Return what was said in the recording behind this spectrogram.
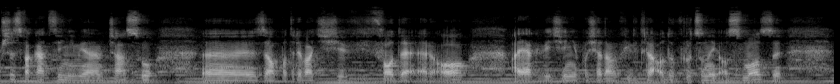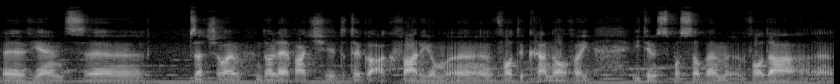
przez wakacje nie miałem czasu e, zaopatrywać się w wodę RO, a jak wiecie nie posiadam filtra odwróconej osmozy, e, więc e, zacząłem dolewać do tego akwarium e, wody kranowej i tym sposobem woda e,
